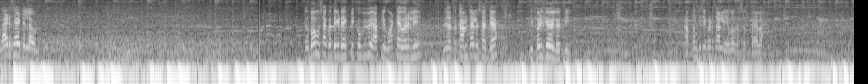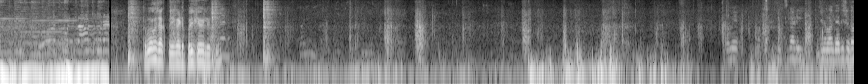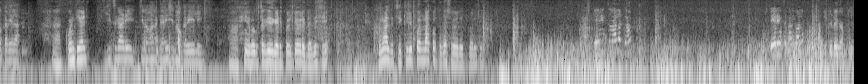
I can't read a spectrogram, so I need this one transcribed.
गाडी साईड लावून. तर बघू शकता तिकडे एक पिकअप उभी आपली आपली गोठ्यावरली त्याचं काम चालू आहे सध्या. ती पलटी होईल होती. आपण तिच्याकडे चालू आहे बघा शकता बा. तर बघू शकता ही गाडी पलटी व्हायली होती हीच जिनं मला त्या दिवशी धोका दिला. हा, कोणती गाडी? हीच गाडी जिनं मला त्या दिवशी धोका दिली. हा हे बघू शकता ही गाडी पलटी होईल त्या दिवशी. तुम्हाला त्याची क्लिप पण दाखवतो कशी होईल ती पलटी. स्टेरिंगचं झालं काम स्टेरिंगचं काम झालं? इकडे एक आपली.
